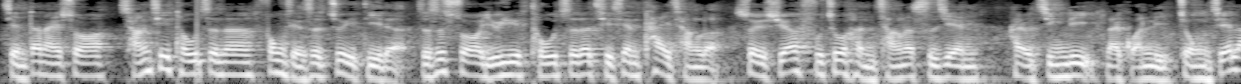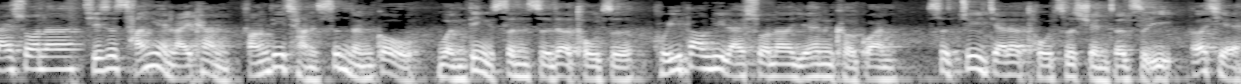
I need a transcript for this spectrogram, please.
简单来说，长期投资呢风险是最低的，只是说由于投资的期限太长了，所以需要付出很长的时间还有精力来管理。总结来说呢，其实长远来看，房地产是能够稳定升值的投资，回报率来说呢也很可观，是最佳的投资选择之一。而且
